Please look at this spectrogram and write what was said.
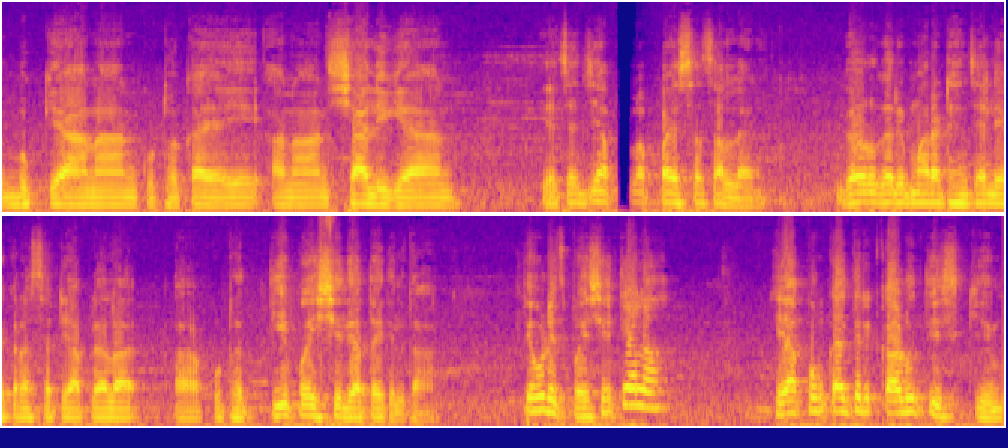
ते बुक्के आणान कुठं काय आणान शाली घ्यान. याच्यात जे आपला पैसा चालला आहे ना गोरगरीब मराठ्यांच्या लेकरासाठी आपल्याला कुठं ती पैसे देता येतील का? तेवढेच पैसे त्याला. हे आपण काहीतरी काढू ती स्कीम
